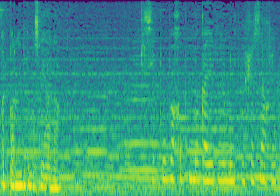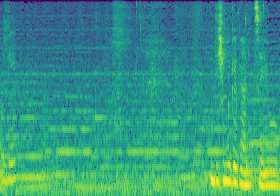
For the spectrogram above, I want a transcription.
At parang hindi ka masaya, anak. Kasi po baka po magalit naman po siya sa akin ulit. Hindi siya magagalit sa'yo.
